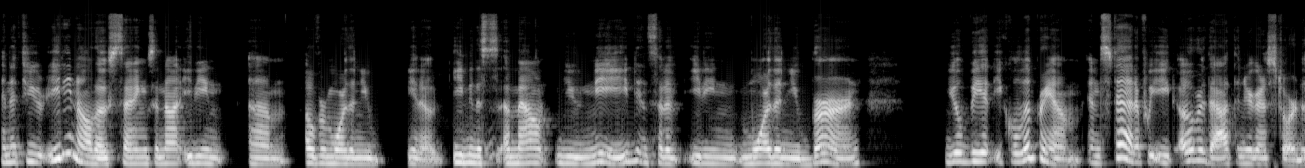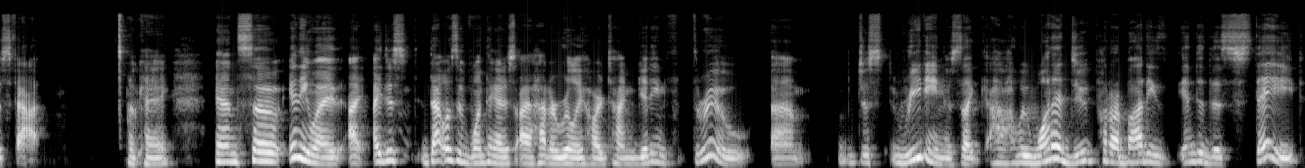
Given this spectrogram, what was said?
and if you're eating all those things and not eating um, over more than you you know eating this amount you need instead of eating more than you burn you'll be at equilibrium. Instead if we eat over that then you're going to store it as fat. Okay and so anyway, I, I just that was the one thing I just I had a really hard time getting through. Um, just reading is like oh, we want to do put our bodies into this state,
